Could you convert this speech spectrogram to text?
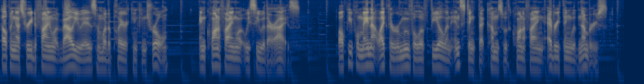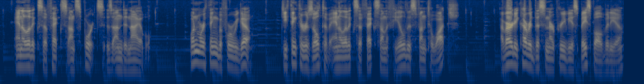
helping us redefine what value is and what a player can control, and quantifying what we see with our eyes. While people may not like the removal of feel and instinct that comes with quantifying everything with numbers, analytics' effects on sports is undeniable. One more thing before we go. Do you think the result of analytics' effects on the field is fun to watch? I've already covered this in our previous baseball video,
